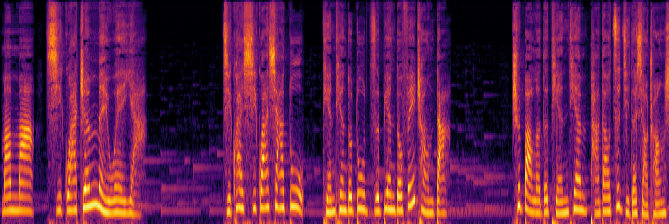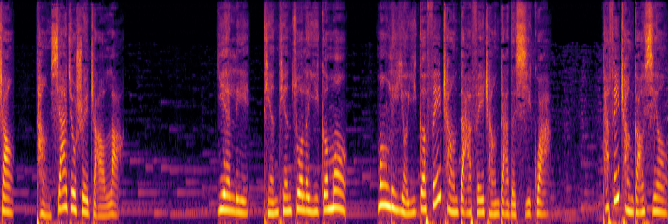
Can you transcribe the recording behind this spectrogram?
妈妈，西瓜真美味呀。几块西瓜下肚，甜甜的肚子变得非常大。吃饱了的甜甜爬到自己的小床上，躺下就睡着了。夜里，甜甜做了一个梦，梦里有一个非常大、非常大的西瓜，他非常高兴。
